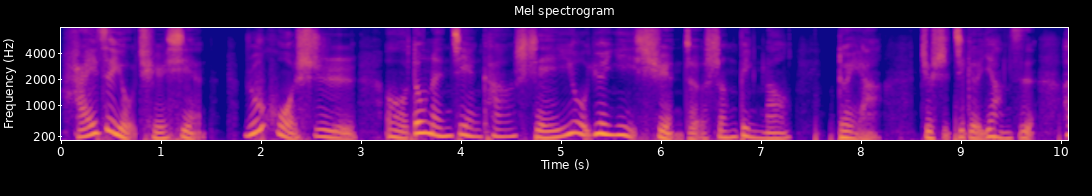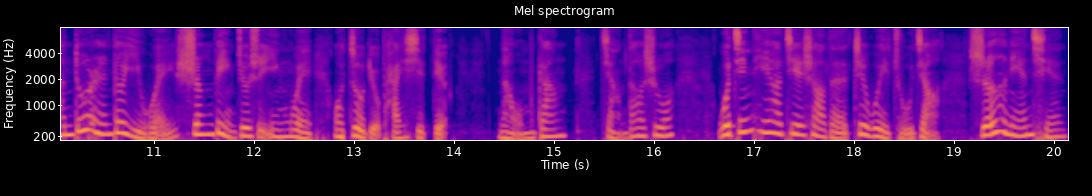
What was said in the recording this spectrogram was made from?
孩子有缺陷，如果是呃都能健康，谁又愿意选择生病呢？对呀，就是这个样子。很多人都以为生病就是因为我做丢拍戏的。那我们刚讲到说。我今天要介绍的这位主角，十二年前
